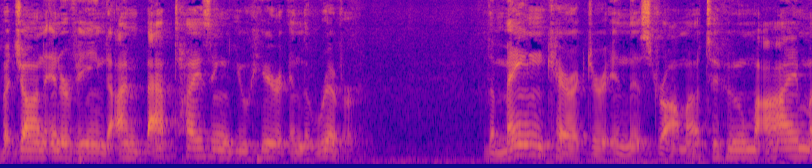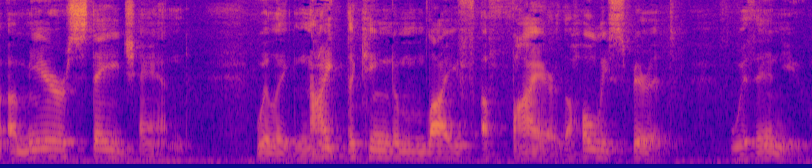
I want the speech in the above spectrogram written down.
But John intervened I'm baptizing you here in the river. The main character in this drama, to whom I'm a mere stagehand, will ignite the kingdom life of fire, the Holy Spirit within you,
